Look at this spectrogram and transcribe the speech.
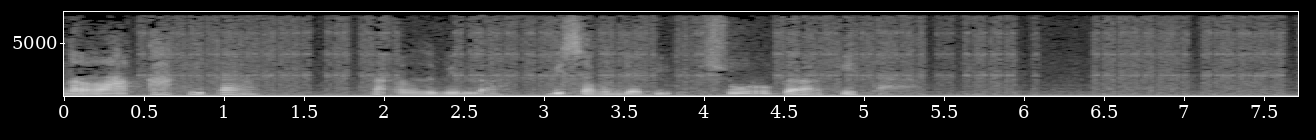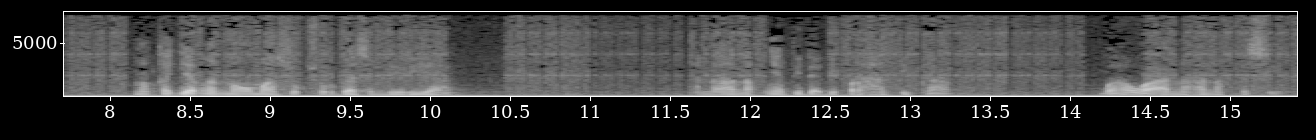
neraka kita. Na'udzubillah, bisa menjadi surga kita. Maka jangan mau masuk surga sendirian anak-anaknya tidak diperhatikan. Bawa anak-anak ke sini.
